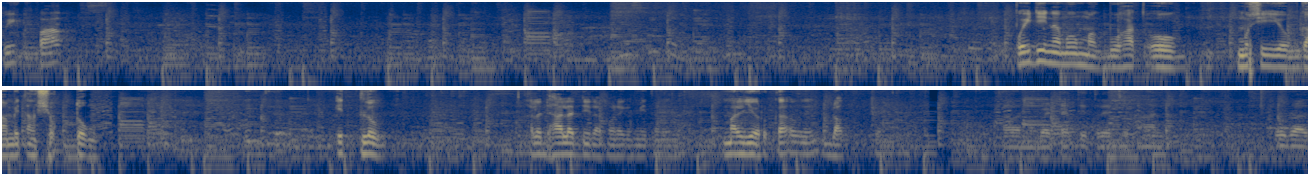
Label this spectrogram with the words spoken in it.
Quick facts. Pwede na mo magbuhat og museum gamit ang syuktong. Itlog. Halad-halad nila kung nagamitan nila. Mallorca, okay. Black. Tawag number 33 sa mga rural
